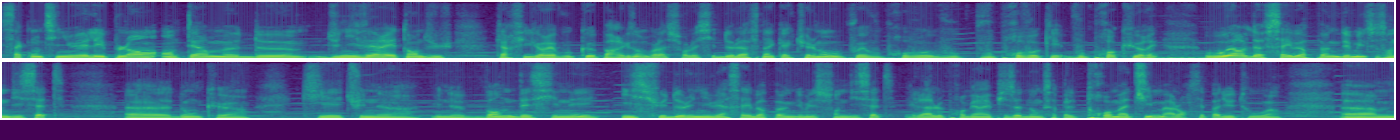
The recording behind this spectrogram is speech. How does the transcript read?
ça continuait les plans en termes d'univers étendu. Car figurez-vous que, par exemple, voilà, sur le site de la FNAC actuellement, vous pouvez vous, vous, vous provoquer, vous procurer World of Cyberpunk 2077, euh, donc, euh, qui est une, bande dessinée issue de l'univers Cyberpunk 2077. Et là, le premier épisode donc s'appelle Traumatim. Alors, c'est pas du tout, hein, euh,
